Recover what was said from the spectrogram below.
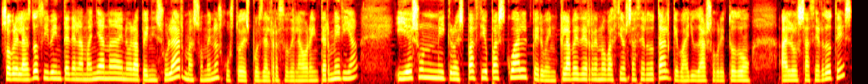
sobre las 12 y 20 de la mañana en hora peninsular, más o menos, justo después del rezo de la hora intermedia, y es un microespacio pascual, pero en clave de renovación sacerdotal que va a ayudar sobre todo a los sacerdotes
